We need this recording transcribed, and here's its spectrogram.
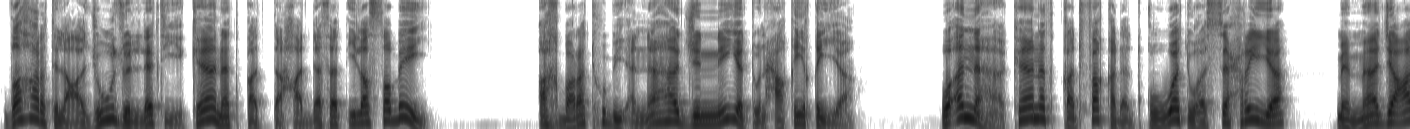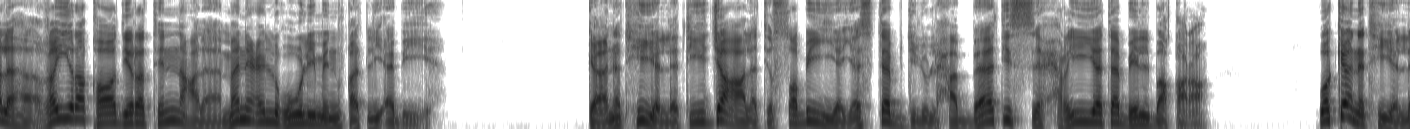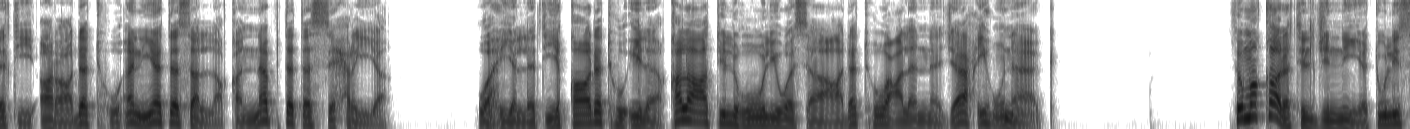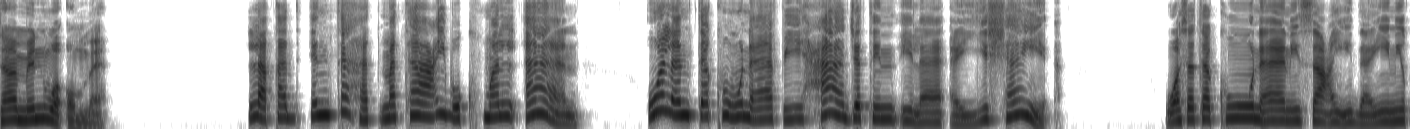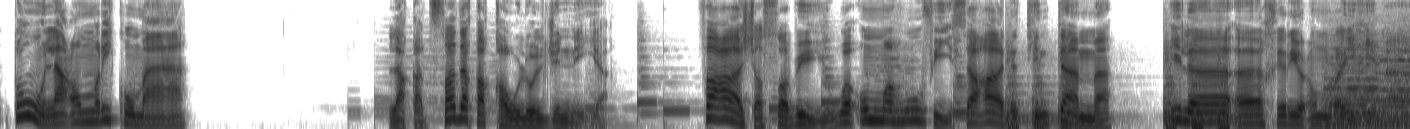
ظهرت العجوز التي كانت قد تحدثت إلى الصبي. أخبرته بأنها جنية حقيقية وأنها كانت قد فقدت قوتها السحرية مما جعلها غير قادرة على منع الغول من قتل أبيه. كانت هي التي جعلت الصبي يستبدل الحبات السحرية بالبقرة. وكانت هي التي أرادته أن يتسلق النبتة السحرية وهي التي قادته إلى قلعة الغول وساعدته على النجاح هناك. ثم قالت الجنية لسام وأمه لقد انتهت متاعبكما الآن ولن تكونا في حاجة إلى أي شيء. وستكونان سعيدين طول عمركما. لقد صدق قول الجنية. فعاش الصبي وأمه في سعادة تامة إلى آخر عمريهما.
